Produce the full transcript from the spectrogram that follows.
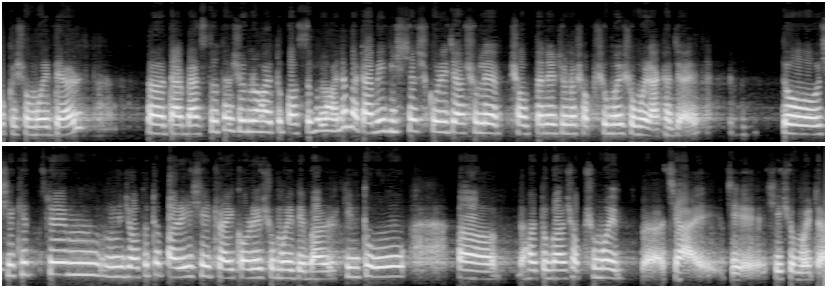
ওকে সময় দেওয়ার তার ব্যস্ততার জন্য হয়তো পসিবল হয় না বাট আমি বিশ্বাস করি যে আসলে সন্তানের জন্য সবসময় সময় রাখা যায়। তো সেক্ষেত্রে যতটা পারে সে ট্রাই করে সময় দেবার। কিন্তু ও আহ, হয়তো বা সবসময় চায় যে সেই সময়টা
